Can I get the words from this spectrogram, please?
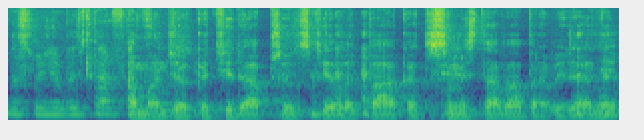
zasloužil bys pár A manželka ti dá prostě lepák a to se mi stává pravidelně.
